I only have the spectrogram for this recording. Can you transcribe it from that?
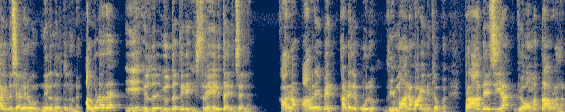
ആയുധ ശേഖരവും നിലനിർത്തുന്നുണ്ട്. അതുകൂടാതെ ഈ യുദ്ധ യുദ്ധത്തിൽ ഇസ്രയേൽ തനിച്ചല്ല. കാരണം അറേബ്യൻ കടൽ ഒരു വിമാനവാഹിനിക്കപ്പൽ പ്രാദേശിക വ്യോമത്താവളങ്ങൾ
